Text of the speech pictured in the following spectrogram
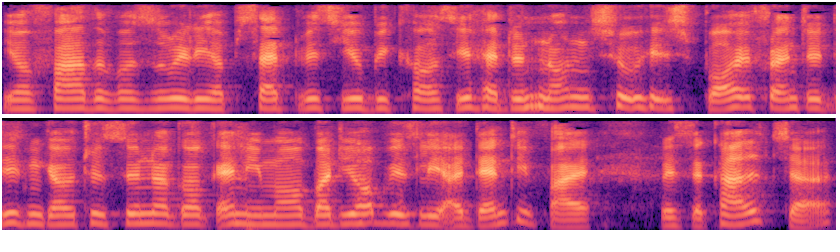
your father was really upset with you because you had a non-Jewish boyfriend who didn't go to synagogue anymore, but you obviously identify with the culture.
